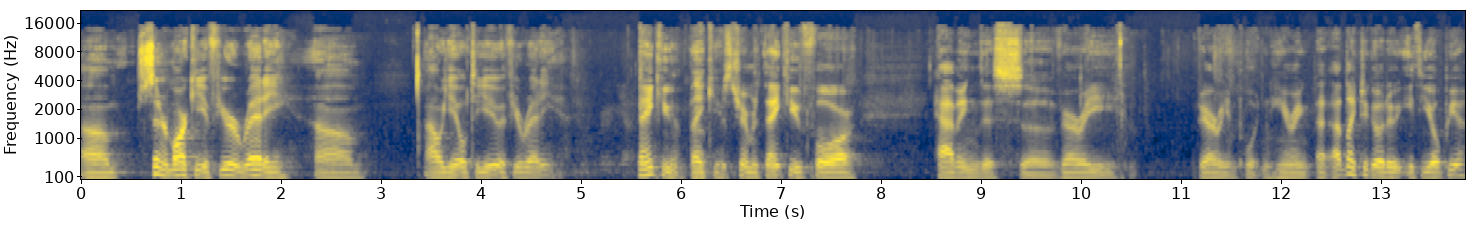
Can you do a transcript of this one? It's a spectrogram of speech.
Um, Senator Markey, if you're ready, um, I'll yield to you if you're ready. Thank you. thank you. Mr. Chairman, thank you for having this uh, very, very important hearing. I- I'd like to go to Ethiopia,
